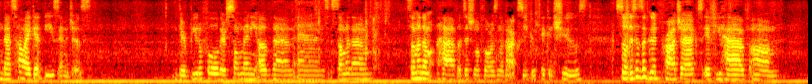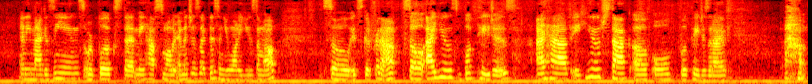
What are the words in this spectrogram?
that's how I get these images. They're beautiful. There's so many of them, and some of them, some of them have additional flowers in the back, so you can pick and choose. So this is a good project if you have um, any magazines or books that may have smaller images like this and you want to use them up. So it's good for that. So I use book pages. I have a huge stack of old book pages that I've,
